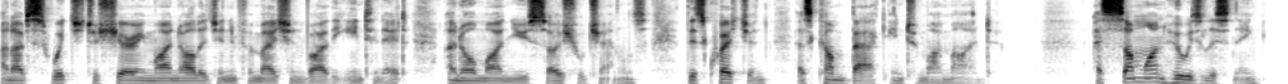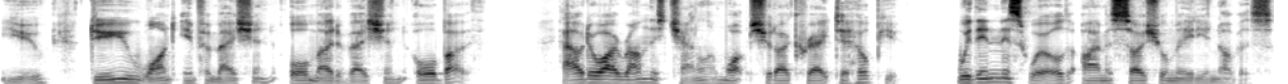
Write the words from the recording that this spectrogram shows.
and I've switched to sharing my knowledge and information via the internet and all my new social channels, this question has come back into my mind. As someone who is listening, you, do you want information or motivation or both? How do I run this channel and what should I create to help you? Within this world, I'm a social media novice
